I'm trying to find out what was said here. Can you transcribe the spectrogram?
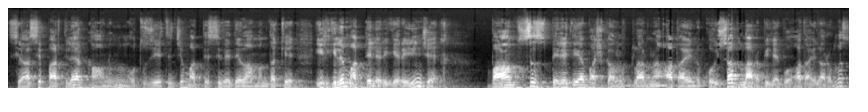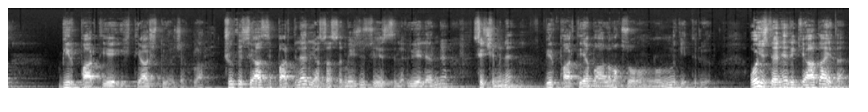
siyasi partiler kanunun 37. maddesi ve devamındaki ilgili maddeleri gereğince bağımsız belediye başkanlıklarına adayını koysalar bile bu adaylarımız bir partiye ihtiyaç duyacaklar. Çünkü siyasi partiler yasası meclis üyelerini seçimini bir partiye bağlamak zorunluluğunu getiriyor. O yüzden her iki aday da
